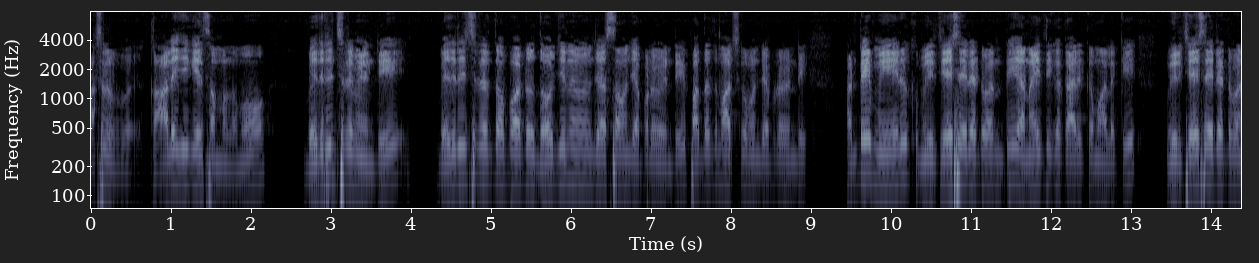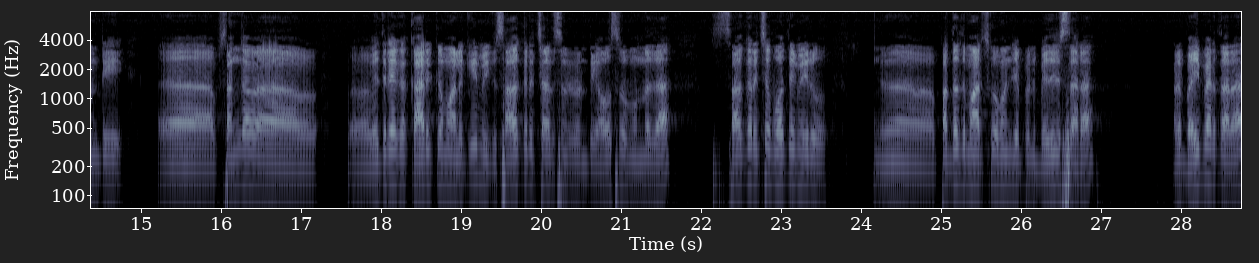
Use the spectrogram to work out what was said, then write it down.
అసలు కాలేజీకి ఏం సంబంధము? బెదిరించడం ఏంటి? బెదిరించడంతో పాటు దౌర్జన్యం చేస్తామని చెప్పడం ఏంటి? పద్ధతి మార్చుకోమని చెప్పడం ఏంటి? అంటే మీరు మీరు చేసేటటువంటి అనైతిక కార్యక్రమాలకి మీరు చేసేటటువంటి సంఘ వ్యతిరేక కార్యక్రమాలకి మీకు సహకరించాల్సినటువంటి అవసరం ఉన్నదా? సహకరించకపోతే మీరు పద్ధతి మార్చుకోమని చెప్పి బెదిరిస్తారా? అంటే భయపెడతారా?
